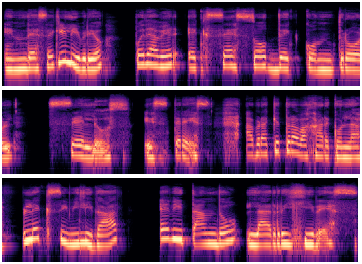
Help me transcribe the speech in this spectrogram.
en desequilibrio puede haber exceso de control, celos, estrés. Habrá que trabajar con la flexibilidad, evitando la rigidez.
